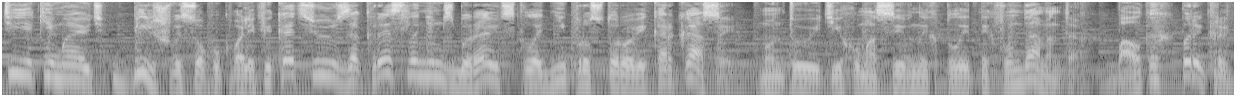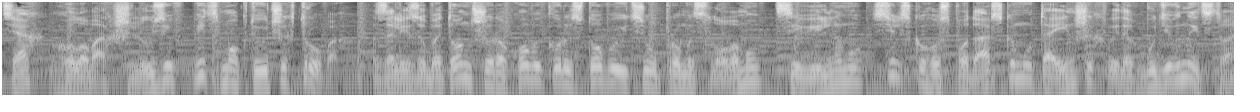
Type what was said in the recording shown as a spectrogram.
Ті, які мають більш високу кваліфікацію, за кресленням збирають складні просторові каркаси, монтують їх у масивних плитних фундаментах. Балках, перекриттях, головах шлюзів, відсмоктуючих трубах. Залізобетон широко використовується у промисловому, цивільному, сільськогосподарському та інших видах будівництва,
